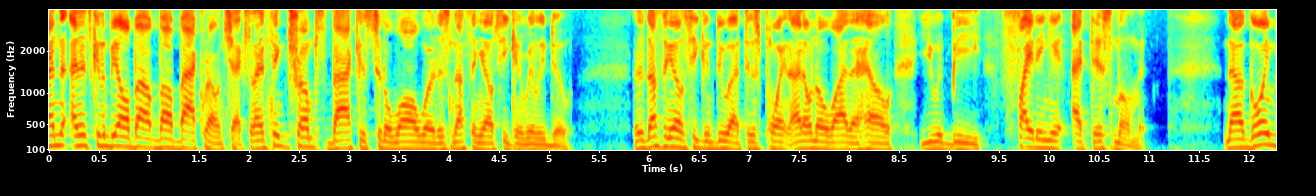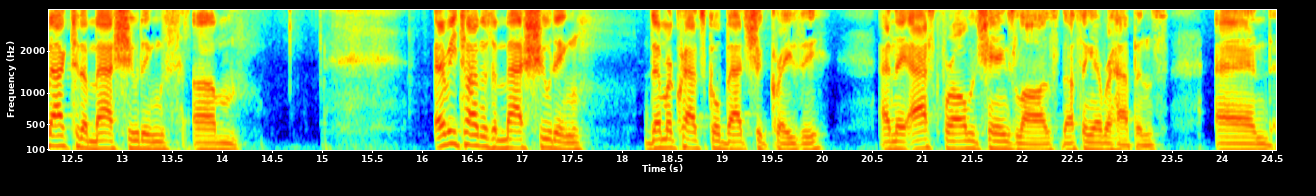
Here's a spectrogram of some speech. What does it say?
And, and it's going to be all about, about background checks. And I think Trump's back is to the wall where there's nothing else he can really do. There's nothing else he can do at this point. I don't know why the hell you would be fighting it at this moment. Now, going back to the mass shootings, um, every time there's a mass shooting, Democrats go batshit crazy and they ask for all the change laws. Nothing ever happens and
